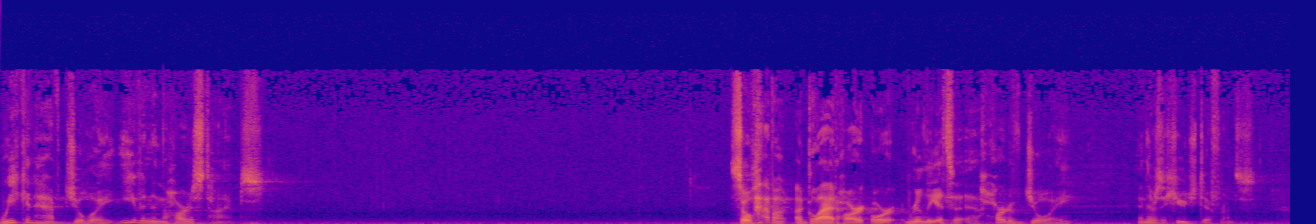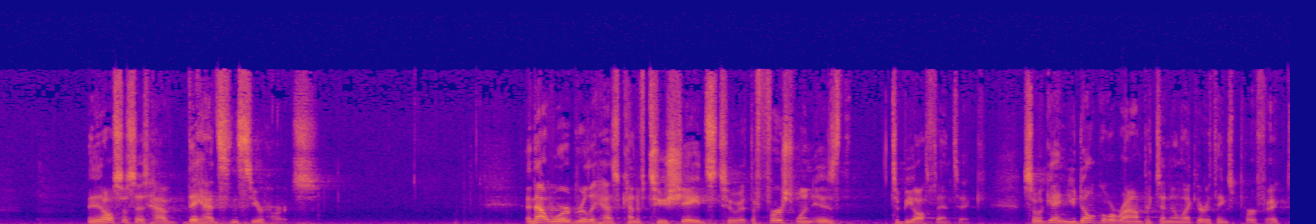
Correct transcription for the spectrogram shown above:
we can have joy even in the hardest times. So have a, a glad heart, or really it's a, a heart of joy, and there's a huge difference. And it also says have they had sincere hearts. And that word really has kind of two shades to it. The first one is to be authentic. So again, you don't go around pretending like everything's perfect.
